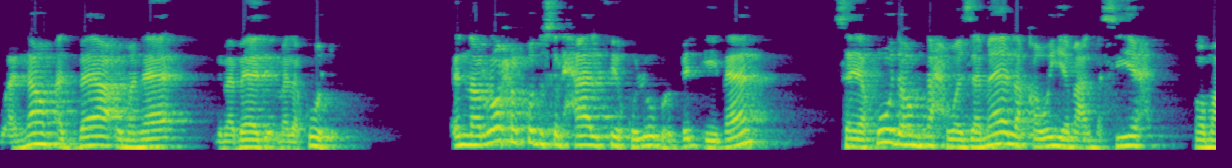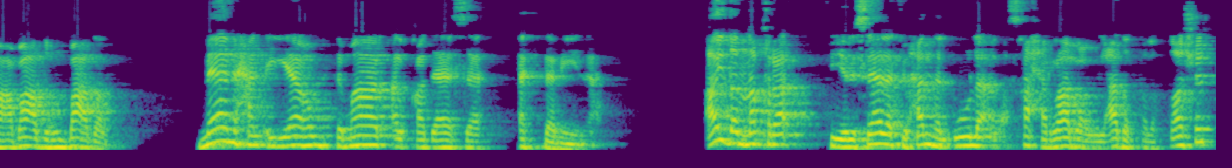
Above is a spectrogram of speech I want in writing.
وأنهم أتباع أمناء لمبادئ ملكوته إن الروح القدس الحال في قلوبهم بالإيمان سيقودهم نحو زمالة قوية مع المسيح ومع بعضهم بعضا. مانحا إياهم ثمار القداسة الثمينة. أيضا نقرأ في رسالة يوحنا الأولى الأصحاح الرابع والعدد 13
